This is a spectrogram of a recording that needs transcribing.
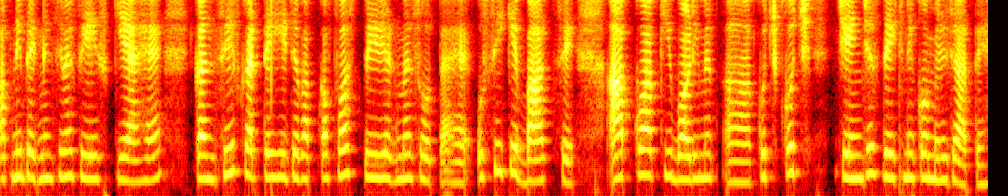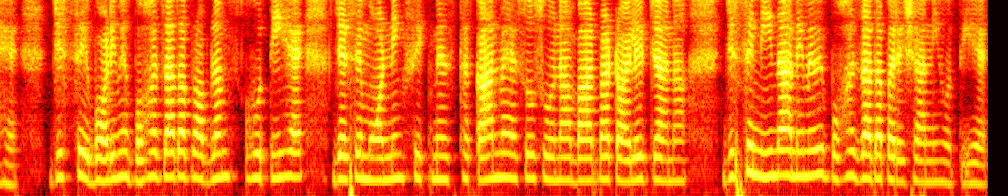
अपनी प्रेगनेंसी में फ़ेस किया है कंसीव करते ही जब आपका फ़र्स्ट पीरियड मिस होता है उसी के बाद से आपको आपकी बॉडी में आ, कुछ कुछ चेंजेस देखने को मिल जाते हैं जिससे बॉडी में बहुत ज़्यादा प्रॉब्लम्स होती है जैसे मॉर्निंग सिकनेस थकान महसूस होना बार बार टॉयलेट जाना जिससे नींद आने में भी बहुत ज़्यादा परेशानी होती है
